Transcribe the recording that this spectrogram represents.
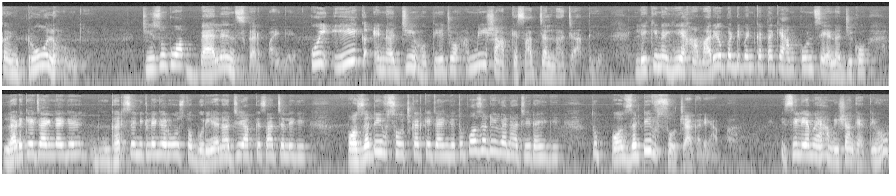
कंट्रोल होंगी। चीज़ों को आप बैलेंस कर पाएँगे। कोई एक एनर्जी होती है जो हमेशा आपके साथ चलना चाहती है। लेकिन ये हमारे ऊपर डिपेंड करता है कि हम कौन सी एनर्जी को लड़के जाएँगे घर से निकलेंगे रोज़ तो बुरी एनर्जी आपके साथ चलेगी। पॉजिटिव सोच करके जाएँगे तो पॉजिटिव एनर्जी रहेगी। तो पॉजिटिव सोचा करें आप। इसीलिए मैं हमेशा कहती हूँ,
